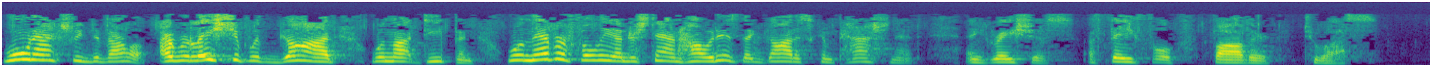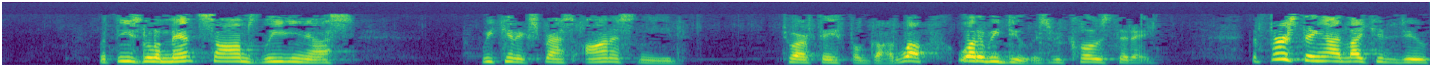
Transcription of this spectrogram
won't actually develop. Our relationship with God will not deepen. We'll never fully understand how it is that God is compassionate and gracious, a faithful Father to us. With these lament psalms leading us, we can express honest need to our faithful God. Well, what do we do as we close today? The first thing I'd like you to do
